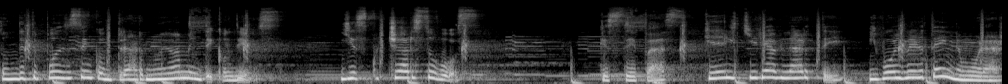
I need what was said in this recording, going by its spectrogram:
donde te puedes encontrar nuevamente con Dios y escuchar su voz que sepas que Él quiere hablarte y volverte a enamorar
